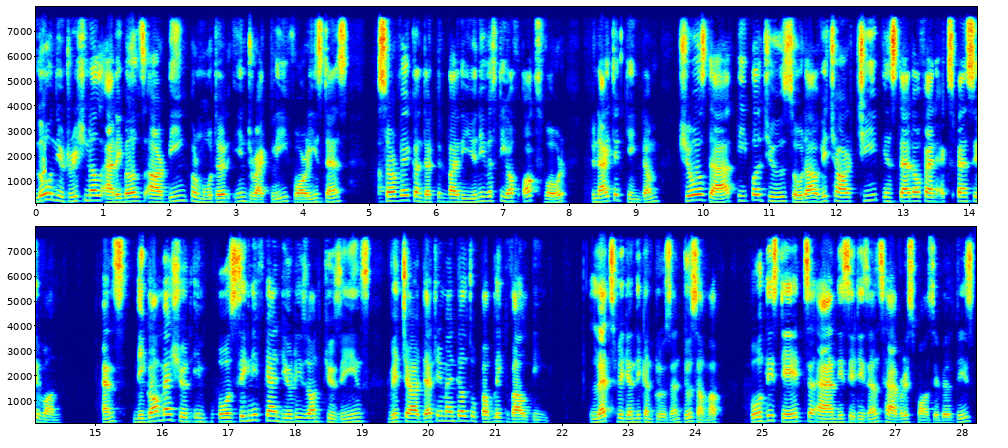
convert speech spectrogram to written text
low nutritional edibles are being promoted indirectly. For instance, a survey conducted by the University of Oxford, United Kingdom, shows that people choose soda which are cheap instead of an expensive one. Hence, the government should impose significant duties on cuisines which are detrimental to public well-being. Let's begin the conclusion. To sum up, both the states and the citizens have responsibilities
